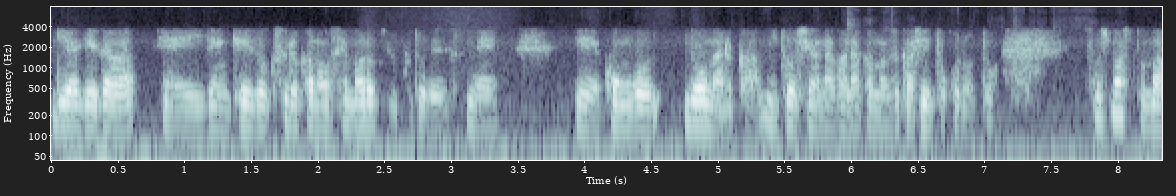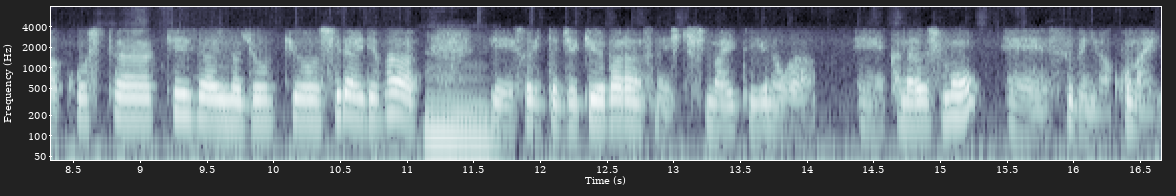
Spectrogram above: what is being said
利上げが、えー依然継続する可能性もあるということでですね、えー今後どうなるか見通しがなかなか難しいところと。そうしますと、まあ、こうした経済の状況次第では、うんえーそういった需給バランスの引き締まりというのが、えー必ずしも、えーすぐには来ない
